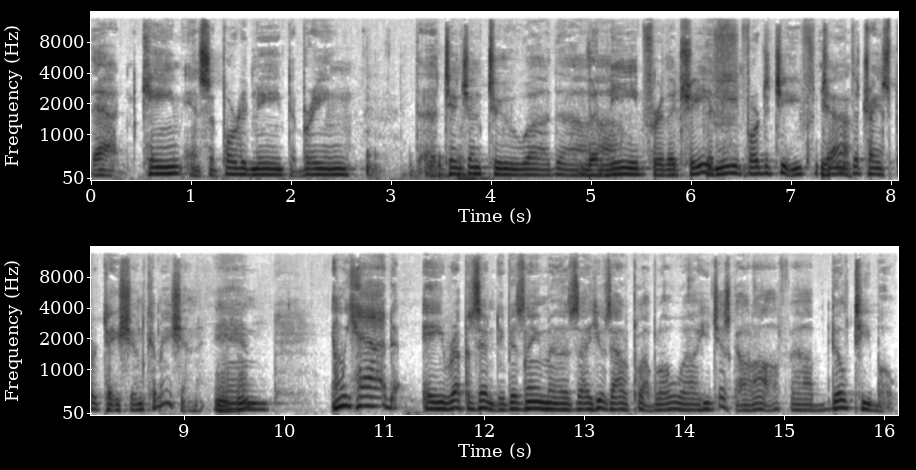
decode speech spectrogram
that came and supported me to bring the attention to uh, the The uh, need for the chief. the need for the chief to Yeah. the Transportation Commission, and and we had a representative. His name is uh, he was out of Pueblo. Uh, he just got off. Uh, Bill Thiebaut.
